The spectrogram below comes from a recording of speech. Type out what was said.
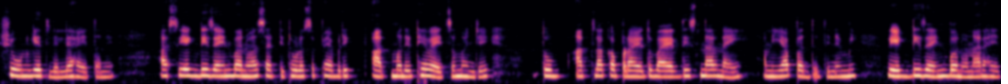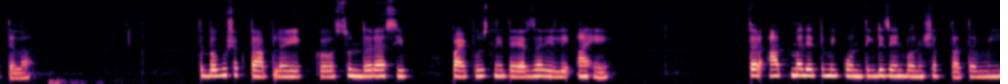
शिवून घेतलेले आहेत आणि अशी एक डिझाईन बनवायसाठी थोडंसं फॅब्रिक आतमध्ये ठेवायचं म्हणजे तो आतला कपडा आहे तो बाहेर दिसणार नाही आणि या पद्धतीने मी एक डिझाईन बनवणार आहे त्याला. तर बघू शकता आपलं एक सुंदर अशी पायपुसणी तयार झालेली आहे. तर आतमध्ये तुम्ही कोणती डिझाईन बनवू शकता? तर मी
